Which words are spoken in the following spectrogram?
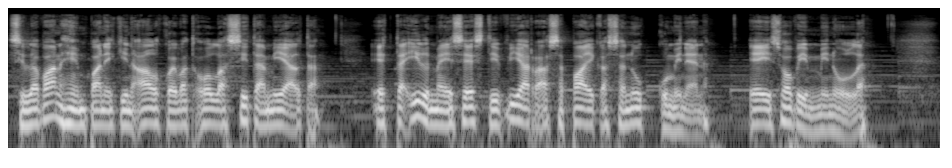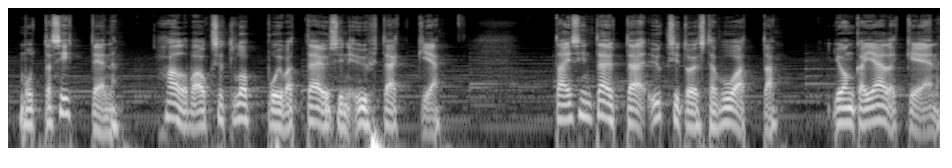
sillä vanhempanikin alkoivat olla sitä mieltä, että ilmeisesti vieraassa paikassa nukkuminen ei sovi minulle. Mutta sitten halvaukset loppuivat täysin yhtäkkiä. Taisin täyttää 11 vuotta, jonka jälkeen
